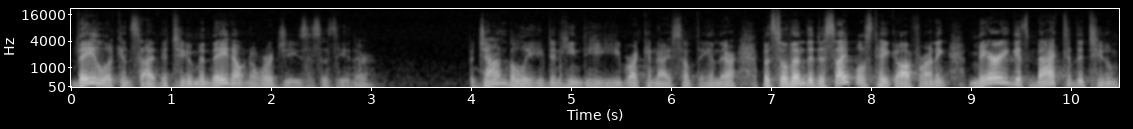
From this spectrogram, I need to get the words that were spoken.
They look inside the tomb and they don't know where Jesus is either. But John believed and he, he, he, recognized something in there. But so then the disciples take off running. Mary gets back to the tomb.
